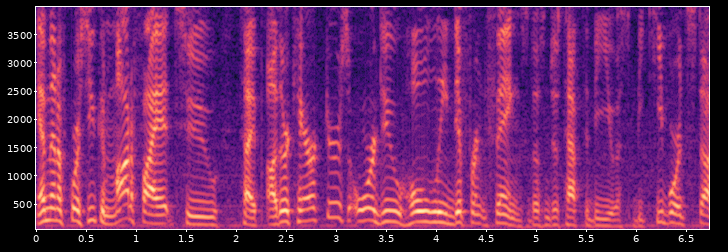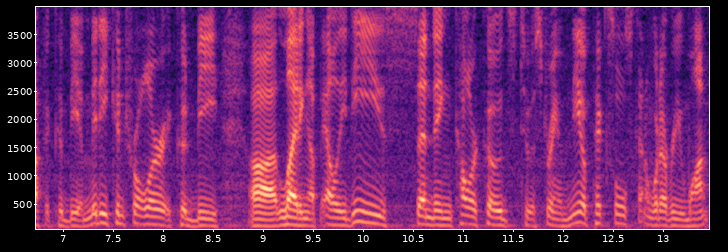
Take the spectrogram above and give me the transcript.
And then, of course, you can modify it to type other characters or do wholly different things. It doesn't just have to be USB keyboard stuff. It could be a MIDI controller. It could be uh, lighting up LEDs, sending color codes to a string of neopixels, kind of whatever you want.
